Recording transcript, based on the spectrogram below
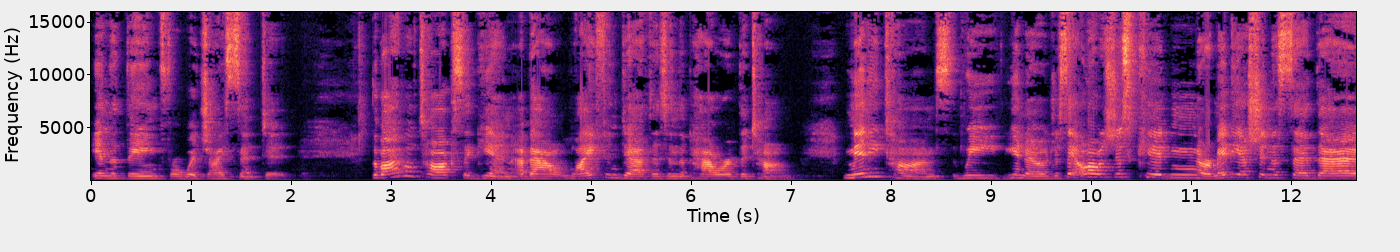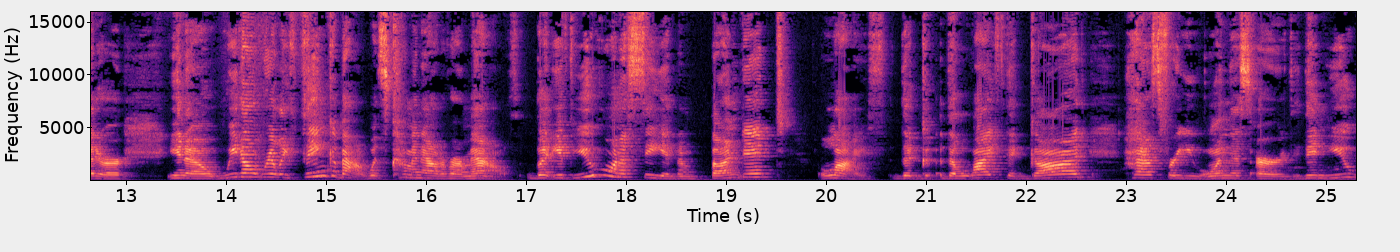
in the thing for which I sent it. The Bible talks again about life and death is in the power of the tongue. Many times we, you know, just say, oh, I was just kidding, or maybe I shouldn't have said that, or, you know, we don't really think about what's coming out of our mouth. But if you want to see an abundant life, the, the life that God has for you on this earth, then you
